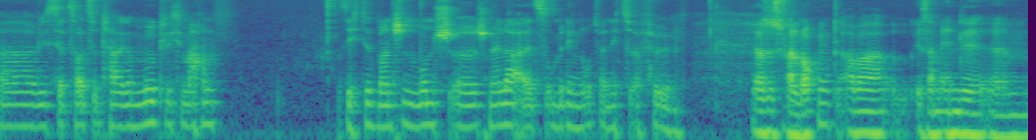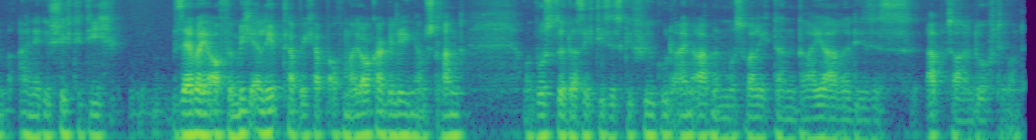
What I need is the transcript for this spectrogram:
äh, wie es jetzt heutzutage möglich machen, sich den manchen Wunsch äh, schneller als unbedingt notwendig zu erfüllen. Ja, es ist verlockend, aber ist am Ende ähm, eine Geschichte, die ich selber ja auch für mich erlebt habe. Ich habe auf Mallorca gelegen am Strand und wusste, dass ich dieses Gefühl gut einatmen muss, weil ich dann drei Jahre dieses abzahlen durfte. Und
